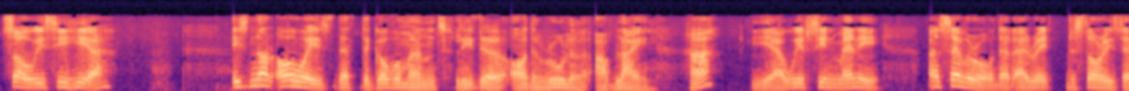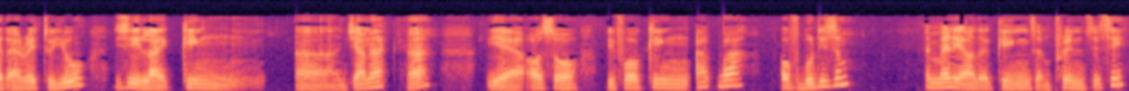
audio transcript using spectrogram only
So we see here, it's not always that the government leader or the ruler are blind, huh? Yeah, we've seen many, uh, several that I read, the stories that I read to you. You see, like King uh, Janak, huh? Yeah, also before King Akbar of Buddhism, and many other kings and princes, you see.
